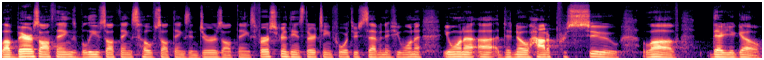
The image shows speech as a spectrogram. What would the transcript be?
Love bears all things, believes all things, hopes all things, endures all things. 1 Corinthians 13, 4 through 7. If you want to you wanna, uh, to know how to pursue love, there you go.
